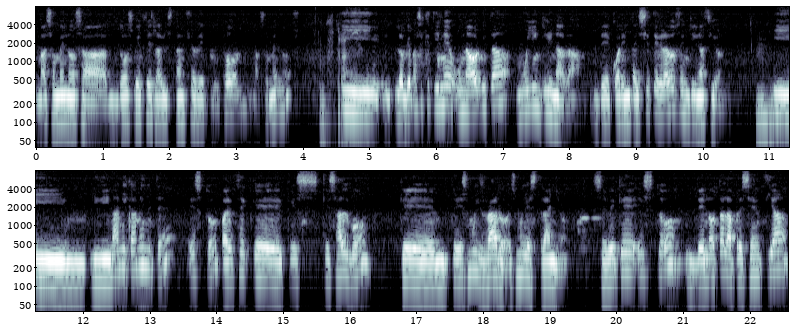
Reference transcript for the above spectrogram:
más o menos a dos veces la distancia de Plutón, más o menos. Y lo que pasa es que tiene una órbita muy inclinada, de 47 grados de inclinación. y, dinámicamente esto parece que, es, es, algo que, es muy raro, es muy extraño. Se ve que esto denota la presencia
